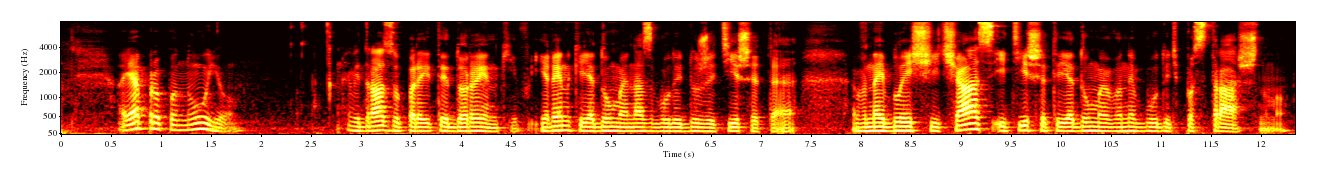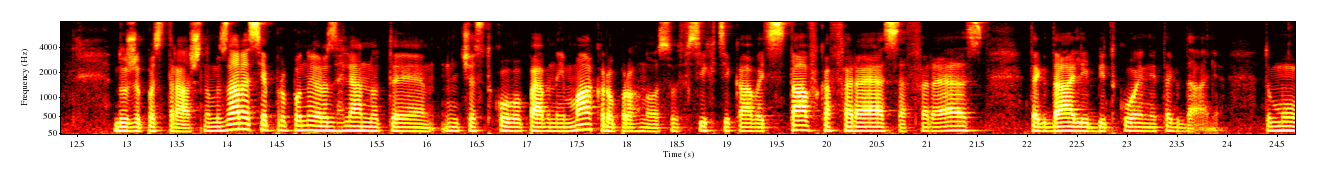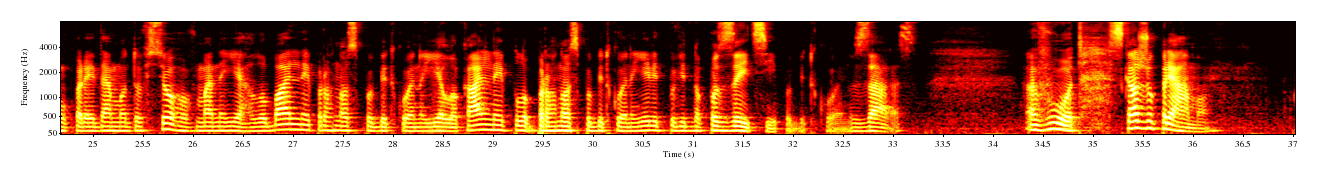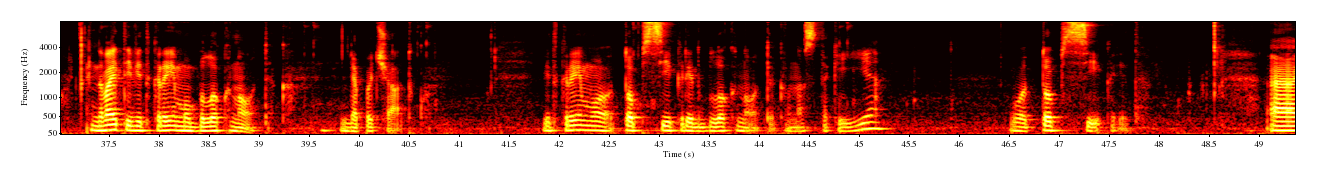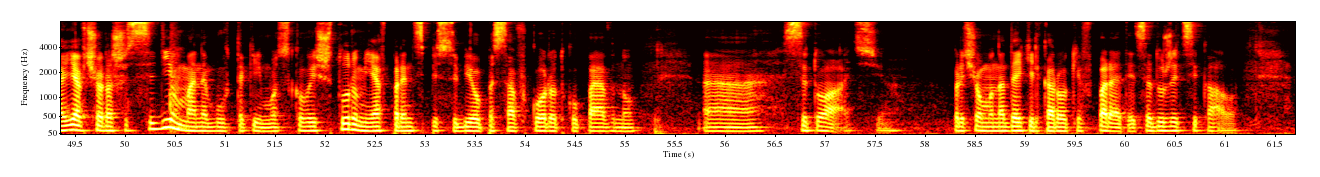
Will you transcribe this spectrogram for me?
А я пропоную відразу перейти до ринків. І ринки, я думаю, нас будуть дуже тішити в найближчий час, і тішити, я думаю, вони будуть по-страшному. Дуже по-страшному. Зараз я пропоную розглянути частково певний макропрогноз. Всіх цікавить ставка ФРС, ФРС, так далі, біткоін і так далі. Тому перейдемо до всього. В мене є глобальний прогноз по біткоїну, є локальний прогноз по біткоїну, є відповідно позиції по біткоїну. Зараз. Вот, скажу прямо. Давайте відкриємо блокнотик для початку. Відкриємо Top Secret блокнотик. У нас такий є. От, Top Secret. Е, я вчора щось сидів, в мене був такий мозковий штурм. Я, в принципі, собі описав коротку певну е, ситуацію. Причому на декілька років вперед, і це дуже цікаво.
